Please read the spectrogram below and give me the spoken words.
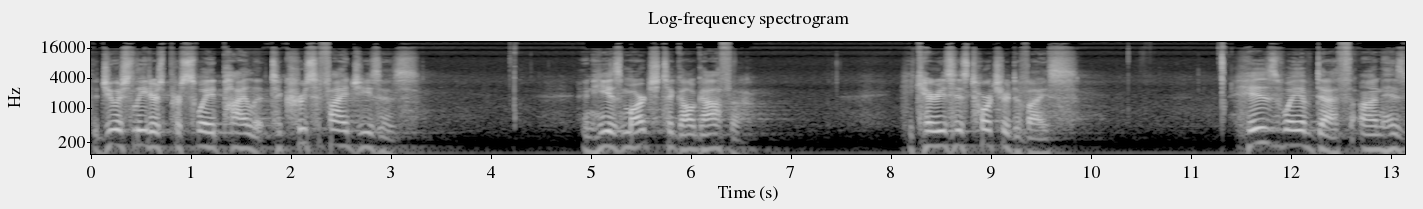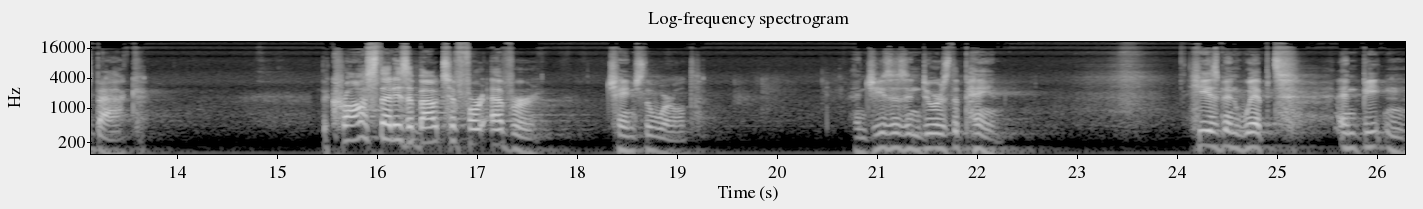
The Jewish leaders persuade Pilate to crucify Jesus, and he is marched to Golgotha. He carries his torture device, his way of death on his back. The cross that is about to forever change the world. And Jesus endures the pain. He has been whipped and beaten.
